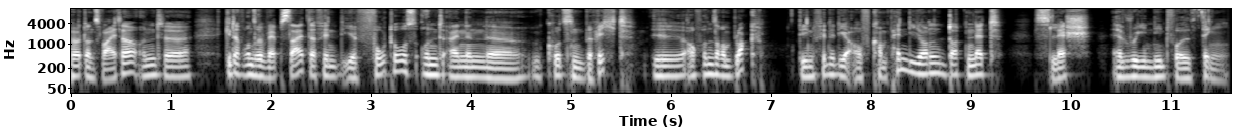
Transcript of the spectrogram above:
hört uns weiter und äh, geht auf unsere Website, da findet ihr Fotos und einen äh, kurzen Bericht äh, auf unserem Blog. Den findet ihr auf compendion.net slash Every Needful Thing.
